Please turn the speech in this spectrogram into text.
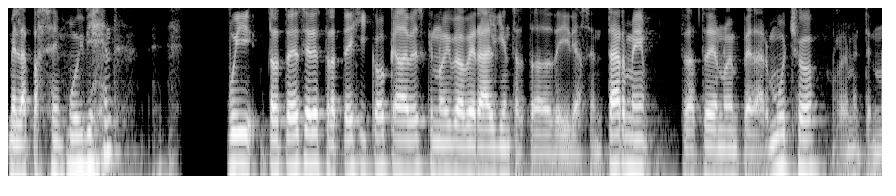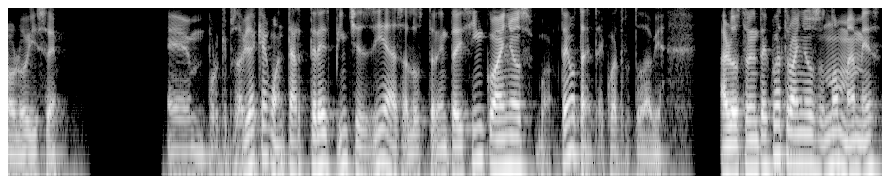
Me la pasé muy bien. Fui, traté de ser estratégico. Cada vez que no iba a ver a alguien, trataba de ir a sentarme. Traté de no empedar mucho. Realmente no lo hice. Em, porque pues había que aguantar tres pinches días. A los 35 años, bueno, tengo 34 todavía. A los 34 años, no mames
